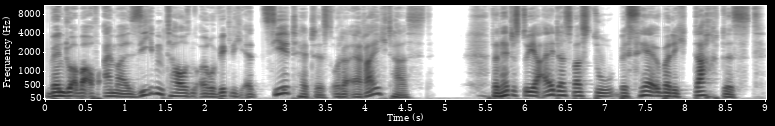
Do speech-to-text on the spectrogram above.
Wenn du aber auf einmal 7000 Euro wirklich erzielt hättest oder erreicht hast, dann hättest du ja all das, was du bisher über dich dachtest,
